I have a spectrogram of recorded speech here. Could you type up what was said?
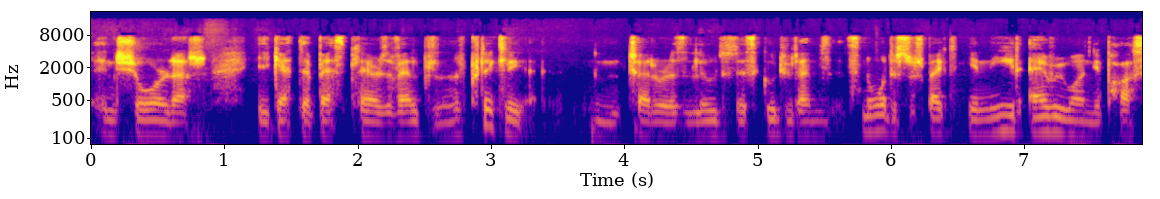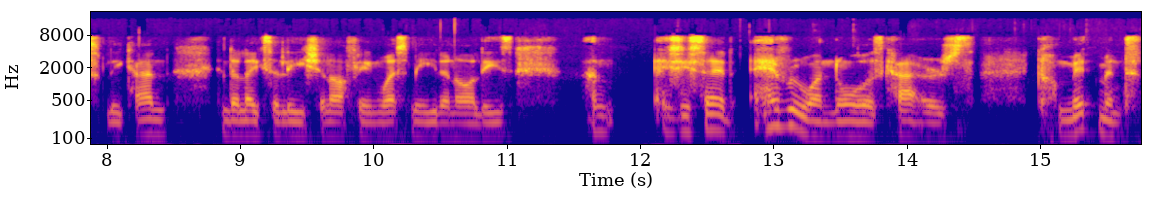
ensure that you get the best players available, particularly Cheddar has alluded to this a good few times. It's no disrespect. You need everyone you possibly can in the likes of Laois and Offaly Westmeath and all these. And as you said, everyone knows Cahir's commitment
